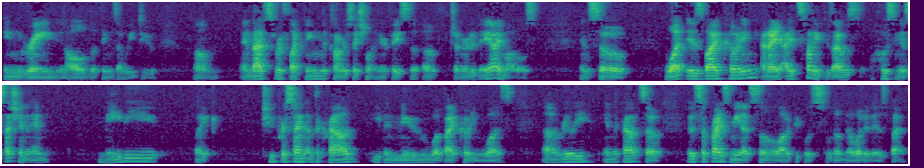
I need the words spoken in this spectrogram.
ingrained in all of the things that we do. Um, and that's reflecting the conversational interface of generative AI models. And so, what is vibe coding? And I, I it's funny because I was hosting a session and maybe like 2% of the crowd even knew what vibe coding was uh, really in the crowd. So it was surprised me that still a lot of people still don't know what it is, but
